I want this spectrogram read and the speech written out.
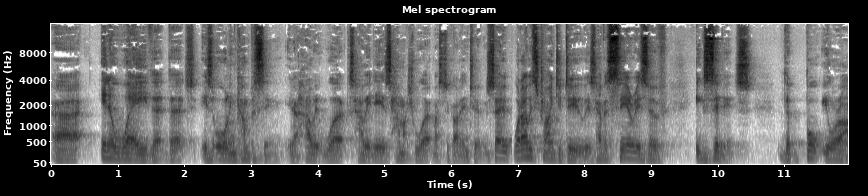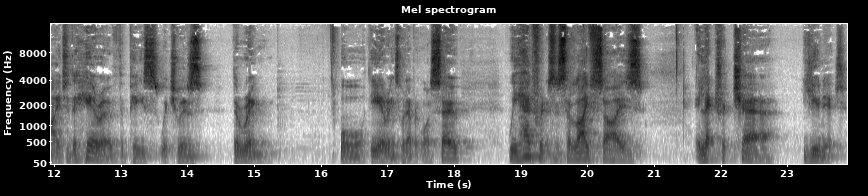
uh, in a way that, that is all encompassing, you know, how it works, how it is, how much work must have gone into it. And so what I was trying to do is have a series of exhibits that brought your eye to the hero of the piece, which was the ring or the earrings, whatever it was. So we had, for instance, a life-size electric chair unit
